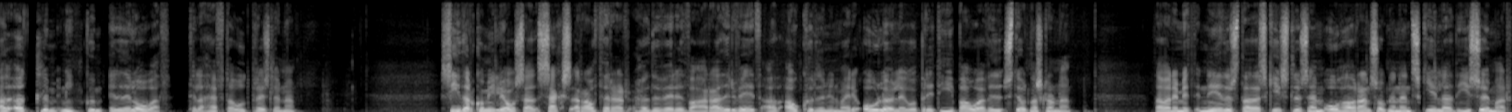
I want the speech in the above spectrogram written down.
að öllum minkum erði lóað til að hefta út breysluna. Síðar kom í ljós að sex ráþerar höfðu verið varaðir við að ákvörðunin væri ólögleg og breyti í báa við stjórnarskrána. Það var einmitt niðurstaða skýrslu sem óháð rannsóknarnend skilaði í sömar.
